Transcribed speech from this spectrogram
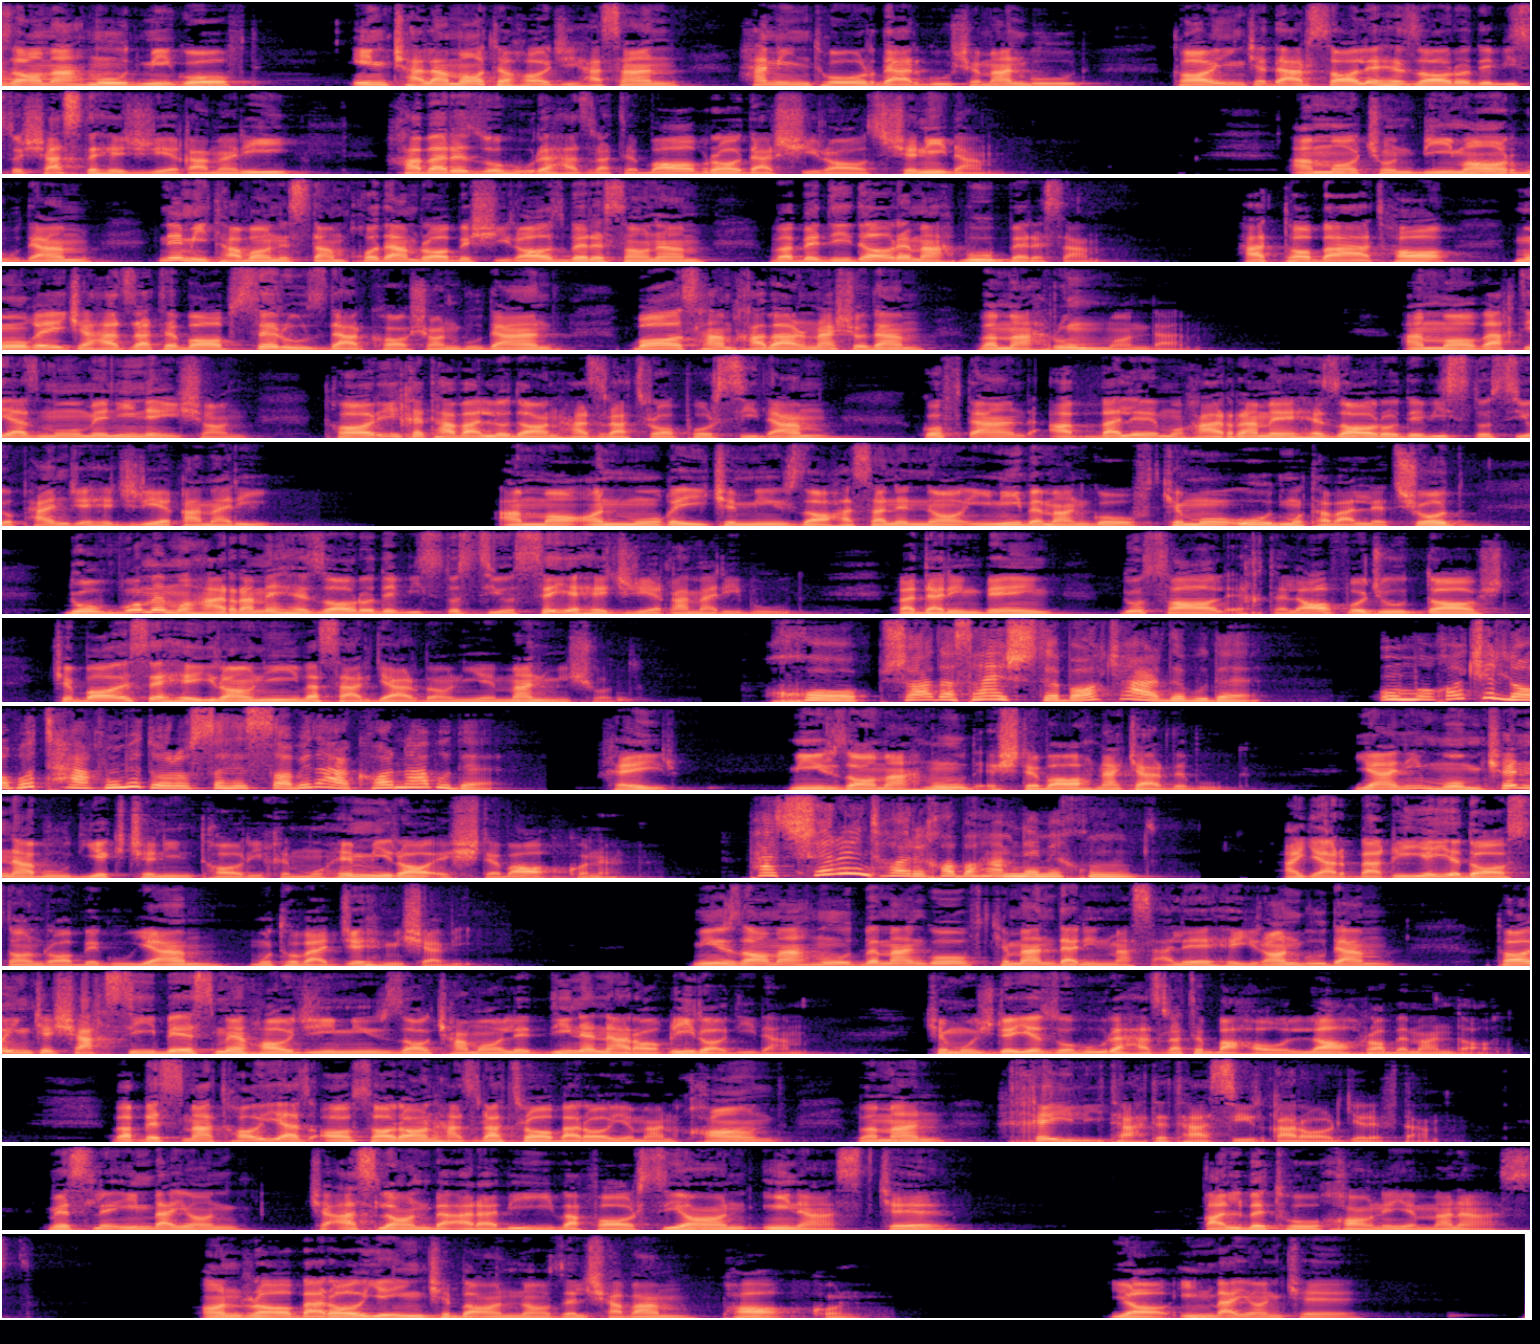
میرزا محمود می گفت این کلمات حاجی حسن همینطور در گوش من بود تا اینکه در سال 1260 هجری قمری خبر ظهور حضرت باب را در شیراز شنیدم. اما چون بیمار بودم نمی توانستم خودم را به شیراز برسانم و به دیدار محبوب برسم. حتی بعدها موقعی که حضرت باب سه روز در کاشان بودند باز هم خبر نشدم و محروم ماندم. اما وقتی از مؤمنین ایشان تاریخ تولد آن حضرت را پرسیدم گفتند اول محرم 1235 هجری قمری اما آن موقعی که میرزا حسن نائینی به من گفت که موعود متولد شد دوم محرم 1233 هجری قمری بود و در این بین دو سال اختلاف وجود داشت که باعث حیرانی و سرگردانی من می‌شد. خب شاید اصلا اشتباه کرده بوده. اون موقع که لابد تقویم درست و حسابی در کار نبوده. خیر، میرزا محمود اشتباه نکرده بود. یعنی ممکن نبود یک چنین تاریخ مهمی را اشتباه کند. پس چرا این تاریخ ها با هم نمی‌خوند؟ اگر بقیه داستان را بگویم متوجه می‌شوی. میرزا محمود به من گفت که من در این مسئله حیران بودم تا اینکه شخصی به اسم حاجی میرزا کمال الدین نراقی را دیدم که مجده ظهور حضرت بهاءالله را به من داد و قسمتهایی از آثار آن حضرت را برای من خواند و من خیلی تحت تأثیر قرار گرفتم. مثل این بیان که اصل آن به عربی و فارسی آن این است که قلب تو خانه من است. آن را برای اینکه به آن نازل شوم پاک کن. یا این بیان که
